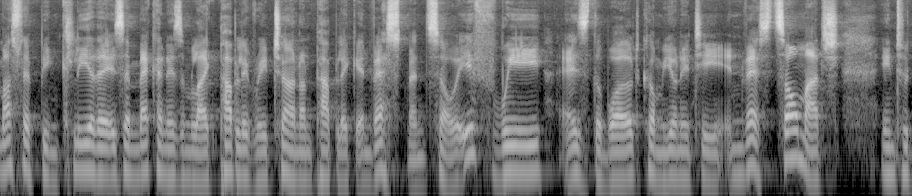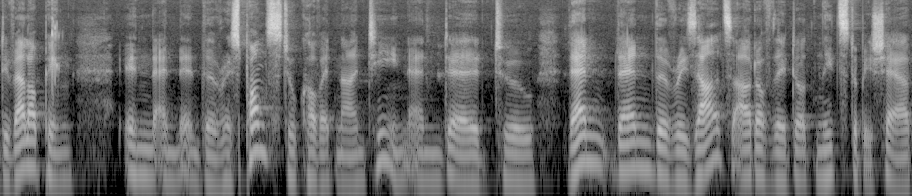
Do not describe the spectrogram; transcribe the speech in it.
must have been clear there is a mechanism like public return on public investment. So if we, as the world community, invest so much into developing in, in, in the response to COVID-19 and uh, to then then the results out of it needs to be shared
